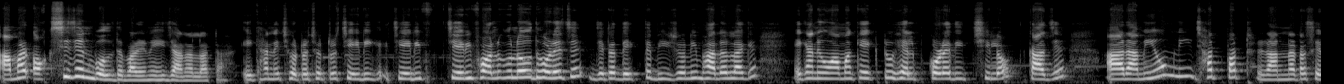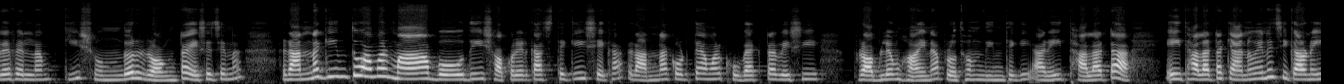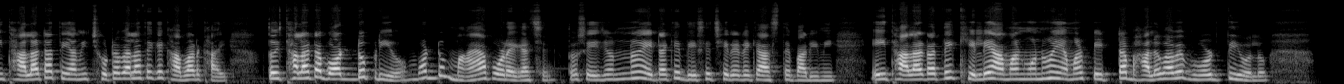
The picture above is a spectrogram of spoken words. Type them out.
আমার অক্সিজেন বলতে পারেন এই জানালাটা। এখানে ছোট ছোট চেরি চেরি চেরি ফলগুলোও ধরেছে, যেটা দেখতে ভীষণই ভালো লাগে। এখানে ও আমাকে একটু হেল্প করে দিচ্ছিল কাজে। আর আমি অমনি ঝটপট রান্নাটা সেরে ফেললাম। কি সুন্দর রঙটা এসেছে না? রান্না কিন্তু আমার মা, বৌদি সকলের কাছ থেকেই শেখা। রান্না করতে আমার খুব একটা বেশি প্রবলেম হয় না প্রথম দিন থেকেই। আর এই থালাটা এই থালাটা কেন এনেছি? কারণ এই থালাটাতে আমি ছোটোবেলা থেকে খাবার খাই। তো এই থালাটা বড্ড প্রিয়, বড্ড মায়া পড়ে গেছে। তো সেই জন্য এটাকে দেশে ছেড়ে রেখে আসতে পারিনি। এই থালাটাতে খেলে আমার মনে হয় আমার পেটটা ভালোভাবে ভর্তি হলো।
